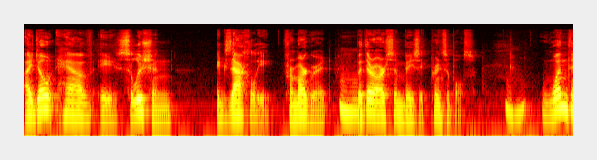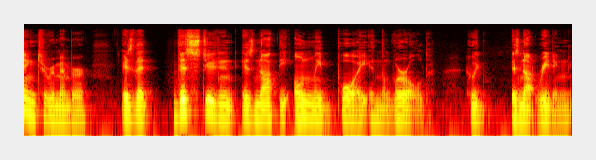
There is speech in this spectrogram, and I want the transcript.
I don't have a solution exactly for Margaret, mm-hmm. but there are some basic principles. Mm-hmm. One thing to remember is that this student is not the only boy in the world who is not reading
